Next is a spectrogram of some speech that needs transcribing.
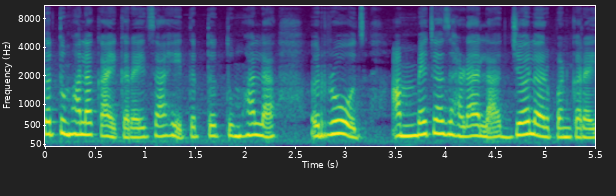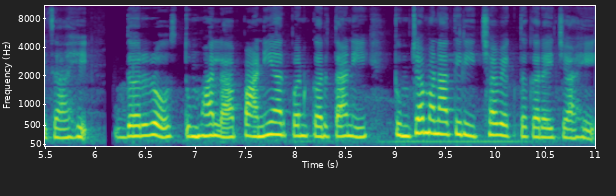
तर तुम्हाला काय करायचं आहे? तर तर तुम्हाला रोज आंब्याच्या झाडाला जल अर्पण करायचं आहे. दररोज तुम्हाला पाणी अर्पण करताना तुमच्या मनातील इच्छा व्यक्त करायची आहे.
